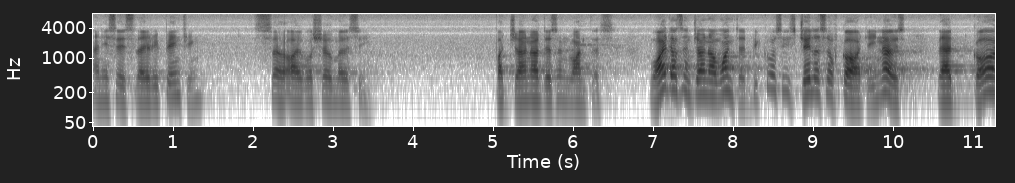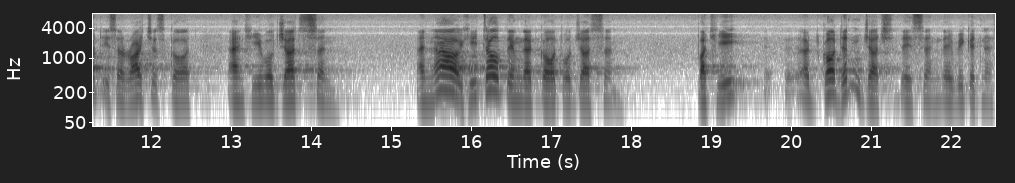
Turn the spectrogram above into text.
and he says, They're repenting, so I will show mercy. But Jonah doesn't want this. Why doesn't Jonah want it? Because he's jealous of God. He knows that God is a righteous God and he will judge sin. And now he told them that God will judge sin. But he, uh, God didn't judge their sin, their wickedness.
